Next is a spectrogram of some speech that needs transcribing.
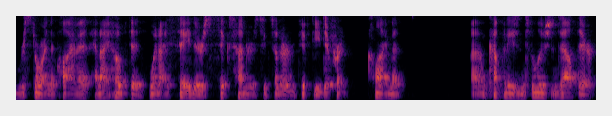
restoring the climate. And I hope that when I say there's 600, 650 different climate um, companies and solutions out there,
